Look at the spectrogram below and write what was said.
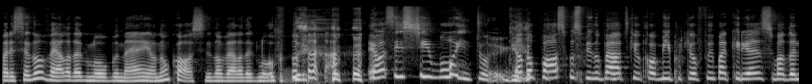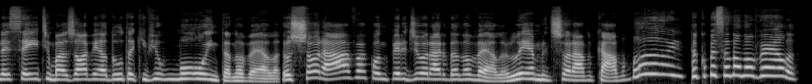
parecer novela da Globo, né? Eu não gosto de novela da Globo. eu assisti muito. Eu não posso cuspir no prato que eu comi, porque eu fui uma criança, uma adolescente, uma jovem adulta que viu muita novela. Eu chorava quando perdi o horário da novela. Eu lembro de chorar no carro. Mãe, tá começando a novela.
